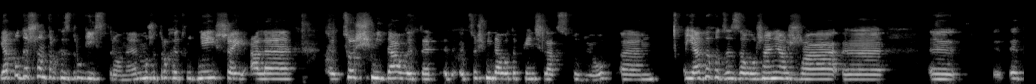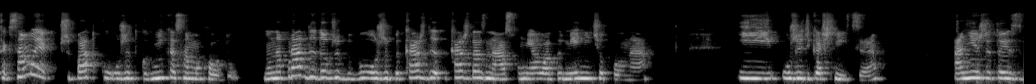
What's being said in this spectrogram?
Ja podeszłam trochę z drugiej strony, może trochę trudniejszej, ale coś mi, dały te, coś mi dało te 5 lat studiów. Ja wychodzę z założenia, że y, tak samo jak w przypadku użytkownika samochodu, no naprawdę dobrze by było, żeby każdy, każda z nas umiała wymienić oponę, i użyć gaśnicy, a nie, że to jest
